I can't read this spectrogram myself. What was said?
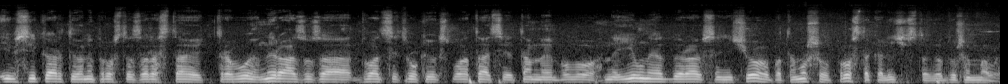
і всі карти вони просто заростають травою. Ні разу за 20 років експлуатації там не було ні іл не відбирався, нічого, тому що просто кількість його дуже мале.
